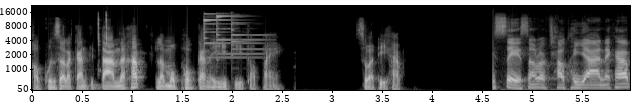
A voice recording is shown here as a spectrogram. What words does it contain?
ขอบคุณสำหรับการติดตามนะครับ แล้วมาพบกันใน EP ต่อไป สวัสดีครับ พิเศษสำหรับชาวทะยานนะครับ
